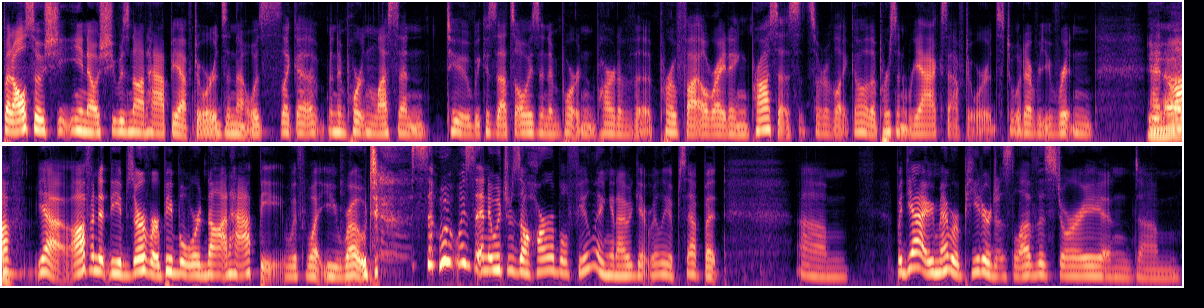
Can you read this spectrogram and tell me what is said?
But also, she, you know, she was not happy afterwards, and that was like a an important lesson too, because that's always an important part of the profile writing process. It's sort of like, oh, the person reacts afterwards to whatever you've written. And Yeah. off, yeah, often at the Observer, people were not happy with what you wrote. so it was, and it, which was a horrible feeling, and I would get really upset. But, um, but yeah, I remember Peter just loved the story, and um,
